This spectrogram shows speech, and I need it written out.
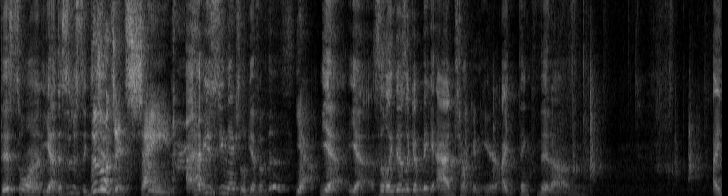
this one, yeah, this is just a. This GIF. one's insane. Uh, Have you seen the actual GIF of this? Yeah. Yeah, yeah. So like, there's like a big ad chunk in here. I think that um, I.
